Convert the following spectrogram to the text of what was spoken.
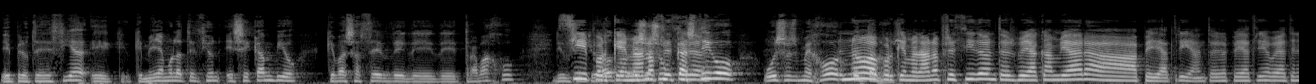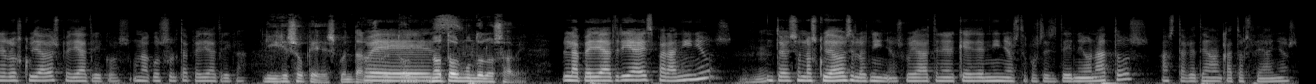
eh, pero te decía eh, que, que me llamó la atención ese cambio que vas a hacer de, de- de trabajo. De un Sí, sitio a porque otro. me han ¿Eso es un ofrecido- castigo o eso es mejor? No, Cuéntanos. porque me lo han ofrecido, entonces voy a cambiar a pediatría. Entonces, en pediatría voy a tener los cuidados pediátricos, una consulta pediátrica. ¿Y eso qué es? Cuéntanos. Pues- todo- no todo el mundo lo sabe. La pediatría es para niños, entonces son los cuidados de los niños. Voy a tener que de niños pues, desde neonatos hasta que tengan 14 años.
